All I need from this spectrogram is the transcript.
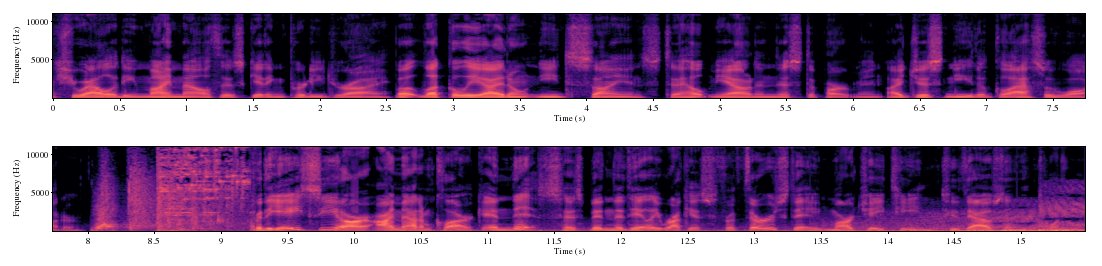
actuality, my mouth is getting pretty dry, but luckily I don't need science to help me out in this department. I just need a glass of water. For the ACR, I'm Adam Clark, and this has been the Daily Ruckus for Thursday, March 18, 2021.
